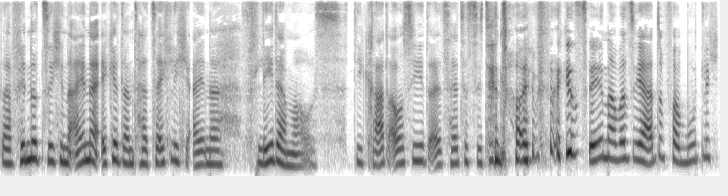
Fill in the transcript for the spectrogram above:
Da findet sich in einer Ecke dann tatsächlich eine Fledermaus, die gerade aussieht, als hätte sie den Teufel gesehen, aber sie hatte vermutlich,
